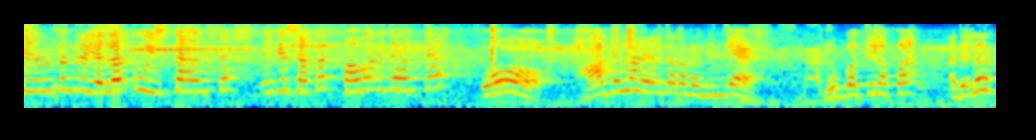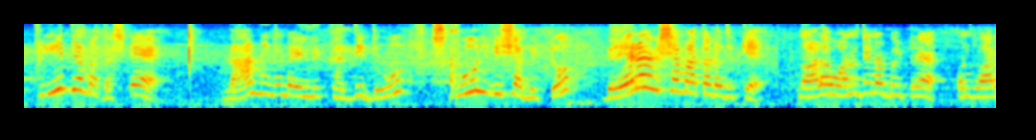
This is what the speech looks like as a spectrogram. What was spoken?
ನಿನಗಂದ್ರೆ ಎಲ್ಲರಿಗೂ ಇಷ್ಟ ಅಂತ? ನನಗೆ ಸಖತ್ ಪವರ್ ಇದೆ ಅಂತ? ಓ, ಹಾಗೆಲ್ಲ ಹೇಳ್ತಾರಲ್ಲ ನಿಂದೆ ನನಗೆ ಗೊತ್ತಿಲ್ಲಪ್ಪ. ಅದೆಲ್ಲ ಪ್ರೀತಿಯ ಮಾತಷ್ಟೇ. ನಾನು ನಿನ್ನನ್ನು ಇಲ್ಲಿ ಕರೆದಿದ್ದು ಸ್ಕೂಲ್ ವಿಷಯ ಬಿಟ್ಟು ಬೇರೆ ವಿಷಯ ಮಾತಾಡೋದಕ್ಕೆ. ನಾಳೆ ಒಂದಿನ ಬಿಟ್ರೆ ಒಂದು ವಾರ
